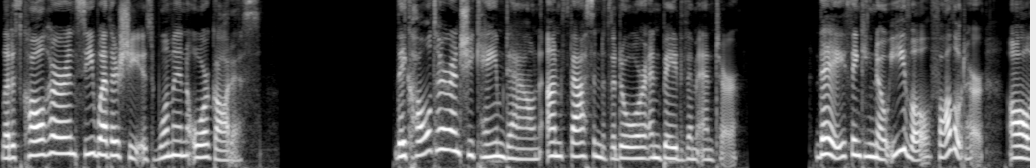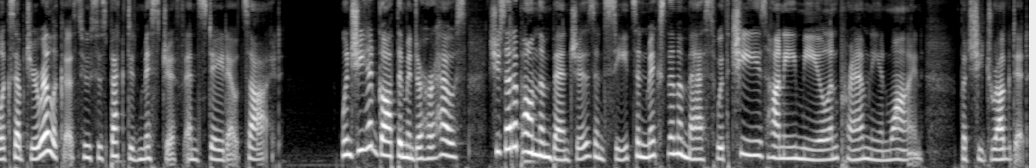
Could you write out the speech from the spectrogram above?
Let us call her and see whether she is woman or goddess. They called her, and she came down, unfastened the door, and bade them enter. They, thinking no evil, followed her, all except Eurylochus, who suspected mischief and stayed outside. When she had got them into her house, she set upon them benches and seats and mixed them a mess with cheese, honey, meal, and Pramnian wine. But she drugged it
